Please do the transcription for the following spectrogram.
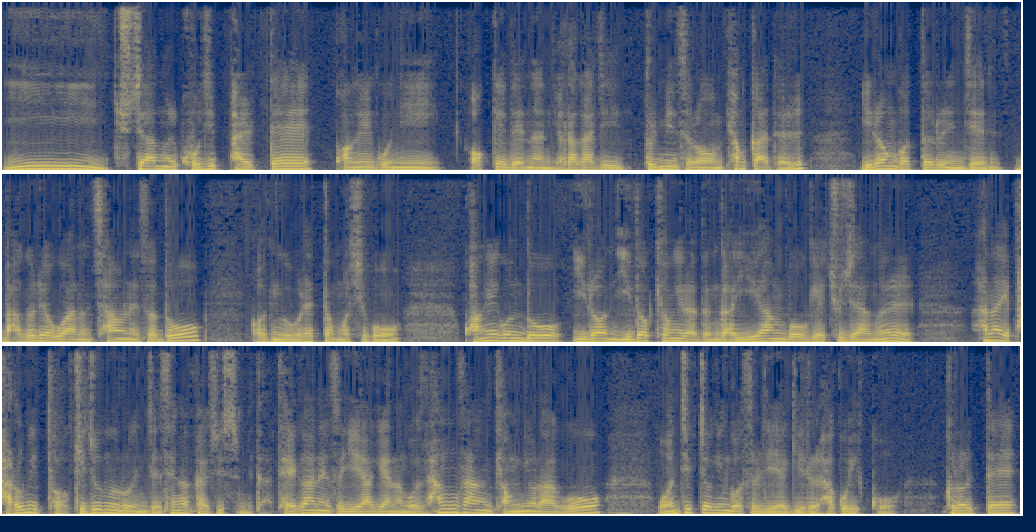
이 주장을 고집할 때 광해군이 얻게 되는 여러 가지 불민스러운 평가들 이런 것들을 이제 막으려고 하는 차원에서도 언급을 했던 것이고 광해군도 이런 이덕형이라든가 이항복의 주장을 하나의 바로미터 기준으로 이제 생각할 수 있습니다. 대관에서 이야기하는 것은 항상 격렬하고 원칙적인 것을 얘기를 하고 있고 그럴 때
